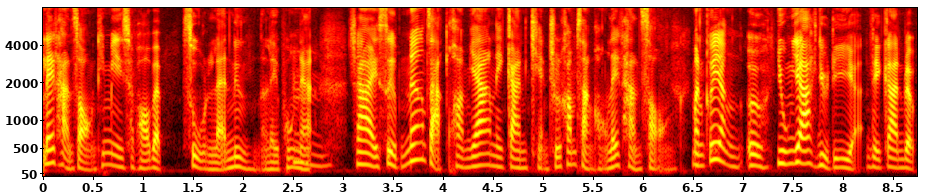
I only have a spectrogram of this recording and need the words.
เลขฐาน 2 ที่มีเฉพาะแบบ0และ1อะไรพวกเนี้ยใช่สืบเนื่องจากความยากในการเขียนชุดคำสั่งของเลขฐาน 2 มันก็ยังเออยุ่งยากอยู่ดีอะในการแบบ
